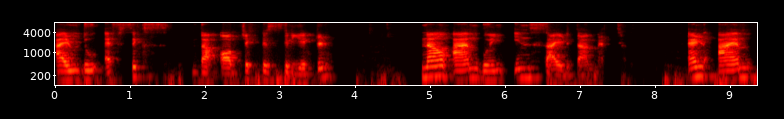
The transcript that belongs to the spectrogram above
I'll do F6. The object is created. Now I am going inside the method and I am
